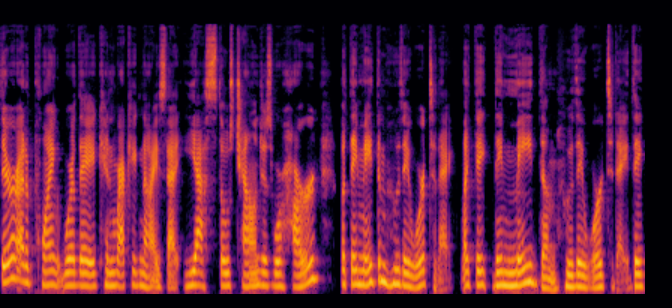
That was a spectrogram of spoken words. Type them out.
they're at a point where they can recognize that yes, those challenges were hard, but they made them who they were today. Like they they made them who they were today. They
